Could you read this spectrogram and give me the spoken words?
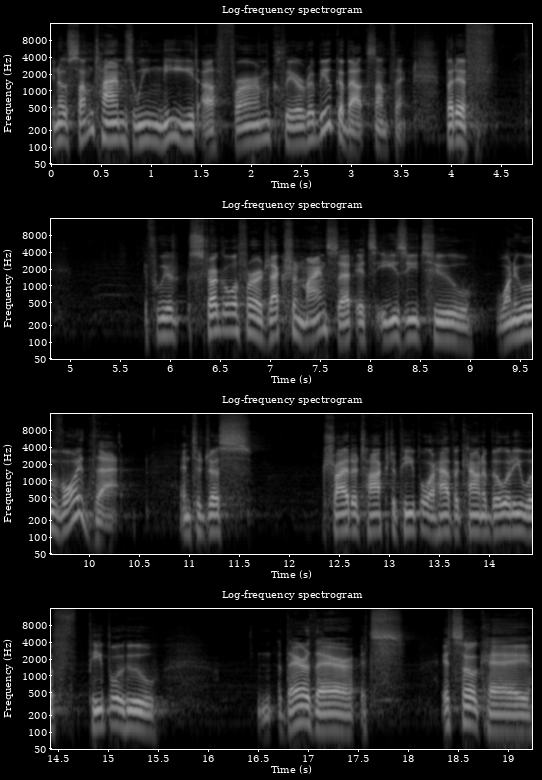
You know, sometimes we need a firm, clear rebuke about something. But if if we struggle with a rejection mindset, it's easy to want to avoid that and to just try to talk to people or have accountability with people who they're there. It's it's okay.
